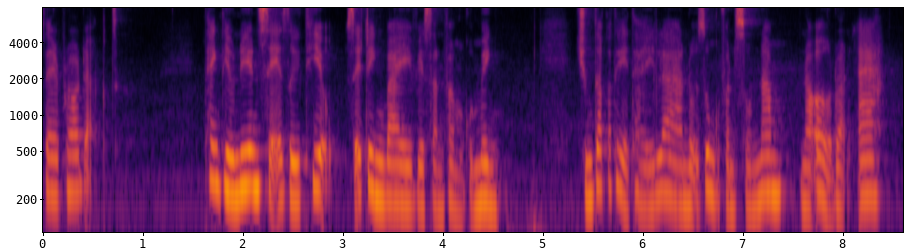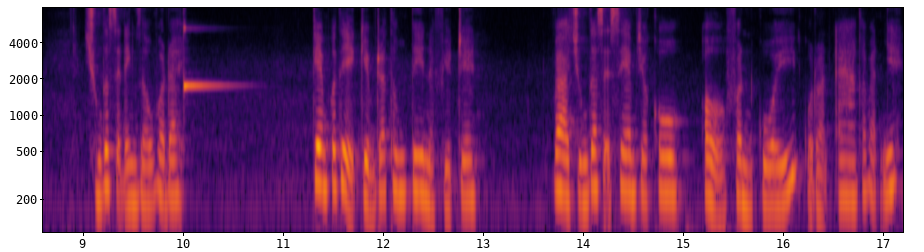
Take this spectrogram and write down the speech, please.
their product. Thanh thiếu niên sẽ giới thiệu, sẽ trình bày về sản phẩm của mình. Chúng ta có thể thấy là nội dung của phần số 5 nó ở đoạn A. Chúng ta sẽ đánh dấu vào đây. Các em có thể kiểm tra thông tin ở phía trên. Và chúng ta sẽ xem cho cô ở phần cuối của đoạn A các bạn nhé.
